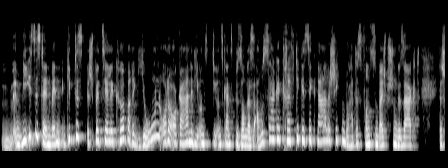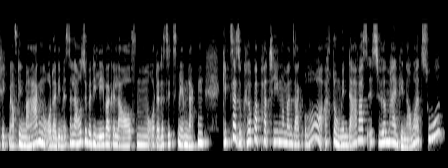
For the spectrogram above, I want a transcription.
wie ist es denn, wenn, gibt es spezielle Körperregionen oder Organe, die uns, die uns ganz besonders aussagekräftige Signale schicken? Du hattest von uns zum Beispiel schon gesagt, das schlägt mir auf den Magen oder dem ist eine Laus über die Leber gelaufen oder das sitzt mir im Nacken. Gibt es da so Körperpartien, wo man sagt, oh, Achtung, wenn da was ist, hör mal genauer zu?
